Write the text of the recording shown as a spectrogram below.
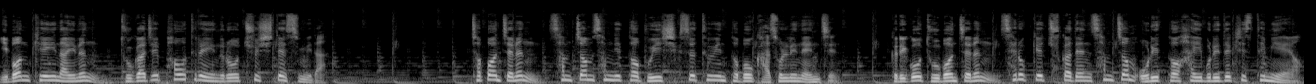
이번 K9은 두 가지 파워트레인으로 출시됐습니다. 첫 번째는 3.3L V6 트윈터보 가솔린 엔진, 그리고 두 번째는 새롭게 추가된 3.5L 하이브리드 시스템이에요.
